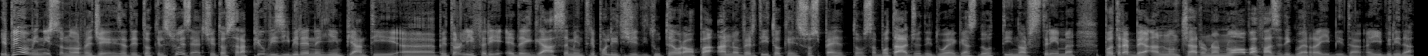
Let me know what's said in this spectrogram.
Il primo ministro norvegese ha detto che il suo esercito sarà più visibile negli impianti eh, petroliferi e del gas, mentre i politici di tutta Europa hanno avvertito che il sospetto sabotaggio dei due gasdotti Nord Stream potrebbe annunciare una nuova fase di guerra ibrida, ibrida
